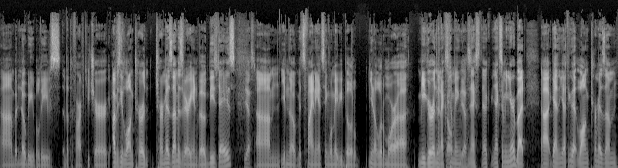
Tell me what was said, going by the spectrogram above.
Um, but nobody believes about the far future. Obviously, long termism is very in vogue these days. Yes. Um, even though its financing will maybe be a little, you know, a little more uh, meager in the next coming yes. next next coming year. But uh, again, I think that long termism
